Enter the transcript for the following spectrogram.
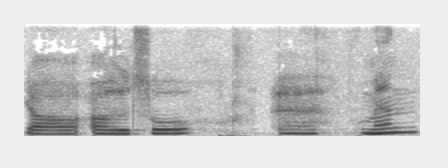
Ja, also. Äh, Moment.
